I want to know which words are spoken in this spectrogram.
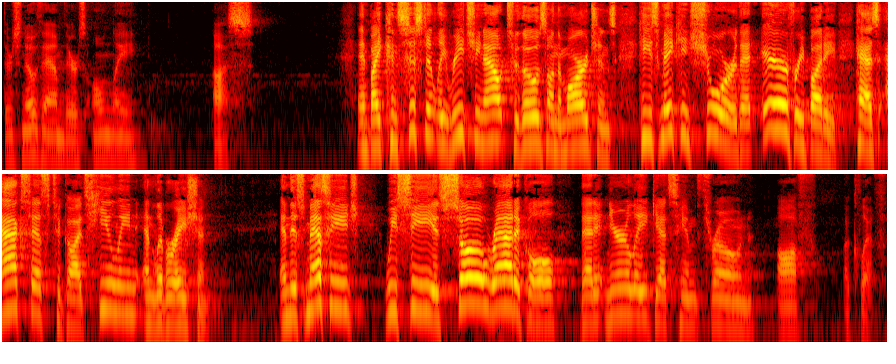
There's no them, there's only us. And by consistently reaching out to those on the margins, he's making sure that everybody has access to God's healing and liberation. And this message we see is so radical that it nearly gets him thrown off a cliff.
